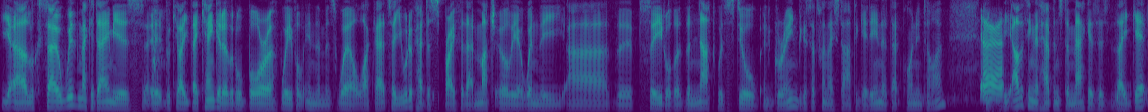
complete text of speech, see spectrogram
Yeah, uh, look, so with macadamias, uh, look, they, they can get a little borer weevil in them as well, like that. So you would have had to spray for that much earlier when the uh, the seed or the, the nut was still green, because that's when they start to get in at that point in time. The, Alright. the other thing that happens to macas is they get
